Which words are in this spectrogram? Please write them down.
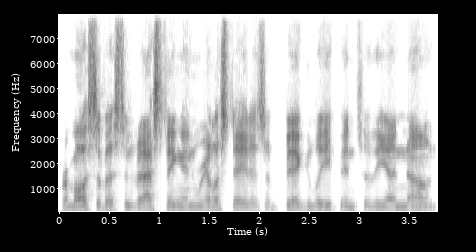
for most of us, investing in real estate is a big leap into the unknown.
